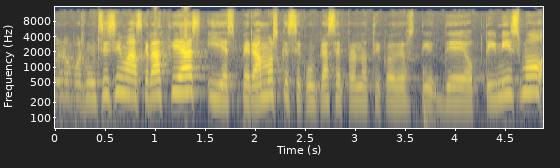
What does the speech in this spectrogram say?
Bueno, pues muchísimas gracias y esperamos que se cumpla ese pronóstico de optimismo.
